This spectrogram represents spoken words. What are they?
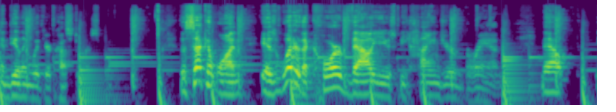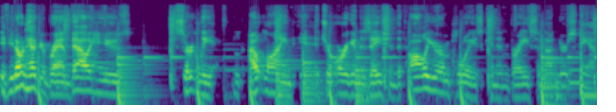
and dealing with your customers. The second one is what are the core values behind your brand? Now, if you don't have your brand values certainly outlined at your organization that all your employees can embrace and understand.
